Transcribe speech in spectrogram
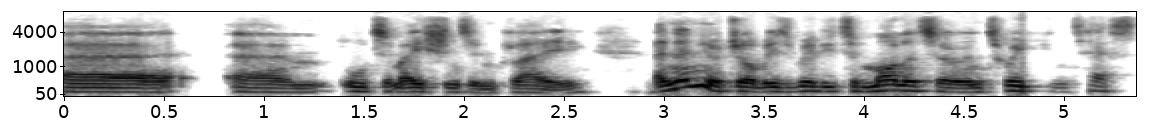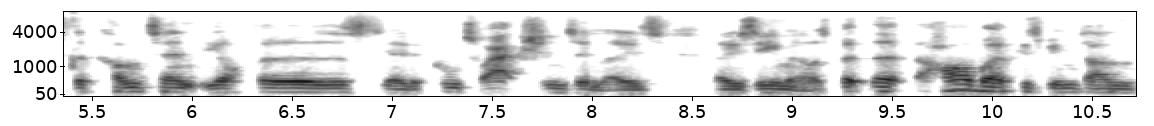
uh, um, automations in play, and then your job is really to monitor and tweak and test the content, the offers, you know, the call to actions in those those emails. But the, the hard work has been done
